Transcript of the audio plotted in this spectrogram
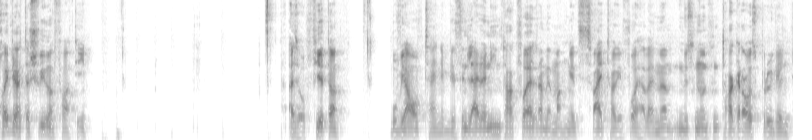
Heute hat der Schwiegervati. Also, vierter, wo wir aufzeichnen. Wir sind leider nie einen Tag vorher dran, wir machen jetzt zwei Tage vorher, weil wir müssen uns einen Tag rausprügeln,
